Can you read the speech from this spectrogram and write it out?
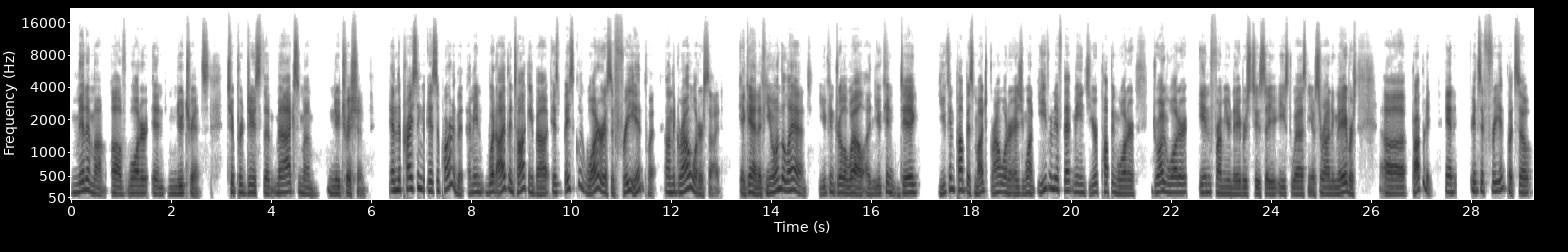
minimum of water and nutrients to produce the maximum nutrition And the pricing is a part of it. I mean, what I've been talking about is basically water as a free input on the groundwater side. Again, if you own the land, you can drill a well and you can dig, you can pump as much groundwater as you want, even if that means you're pumping water, drawing water in from your neighbors to say your east, west, you know, surrounding neighbors, uh, property. And it's a free input. So,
